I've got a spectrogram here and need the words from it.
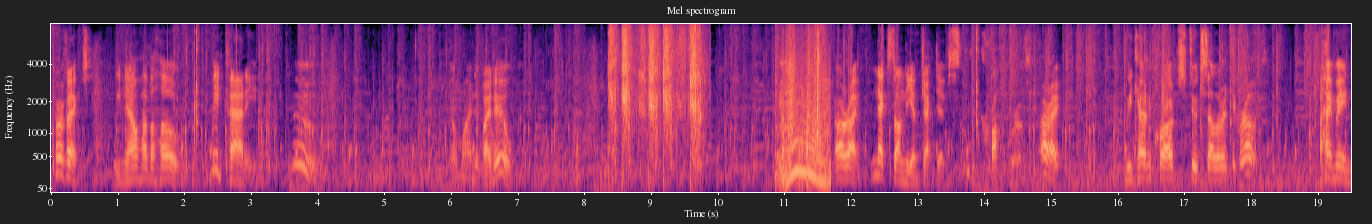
Perfect. We now have a hoe. Meat patty. Ooh. Don't mind if I do. Alright, next on the objectives. Crop growth. Alright. We can crouch to accelerate the growth. I mean,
